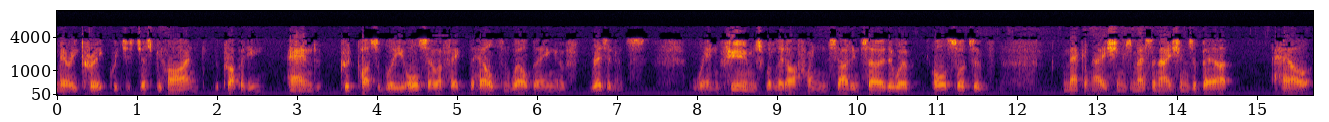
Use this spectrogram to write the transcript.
Merri Creek, which is just behind the property, and could possibly also affect the health and well-being of residents when fumes were let off when starting. So there were all sorts of machinations, machinations about how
